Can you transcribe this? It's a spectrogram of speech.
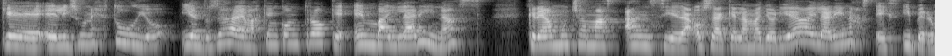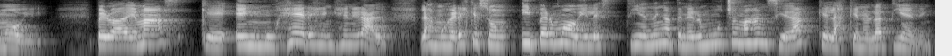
que él hizo un estudio y entonces además que encontró que en bailarinas crean mucha más ansiedad, o sea que la mayoría de bailarinas es hipermóvil, pero además que en mujeres en general, las mujeres que son hipermóviles tienden a tener mucha más ansiedad que las que no la tienen.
